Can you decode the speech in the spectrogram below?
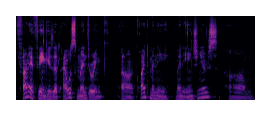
Funny thing is that I was mentoring uh, quite many many engineers. Um,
